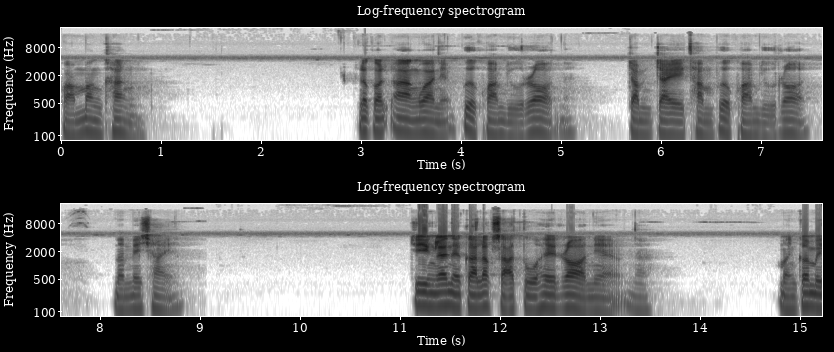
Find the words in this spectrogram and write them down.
ความมั่งคั่ง แล้วก็อ้างว่าเนี่ยเพื่อความอยู่รอดนะจำใจทำเพื่อความอยู่รอด มันไม่ใช่ จริงแล้วในการรักษาตัวให้รอดเนี่ยนะมันก็ไม่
